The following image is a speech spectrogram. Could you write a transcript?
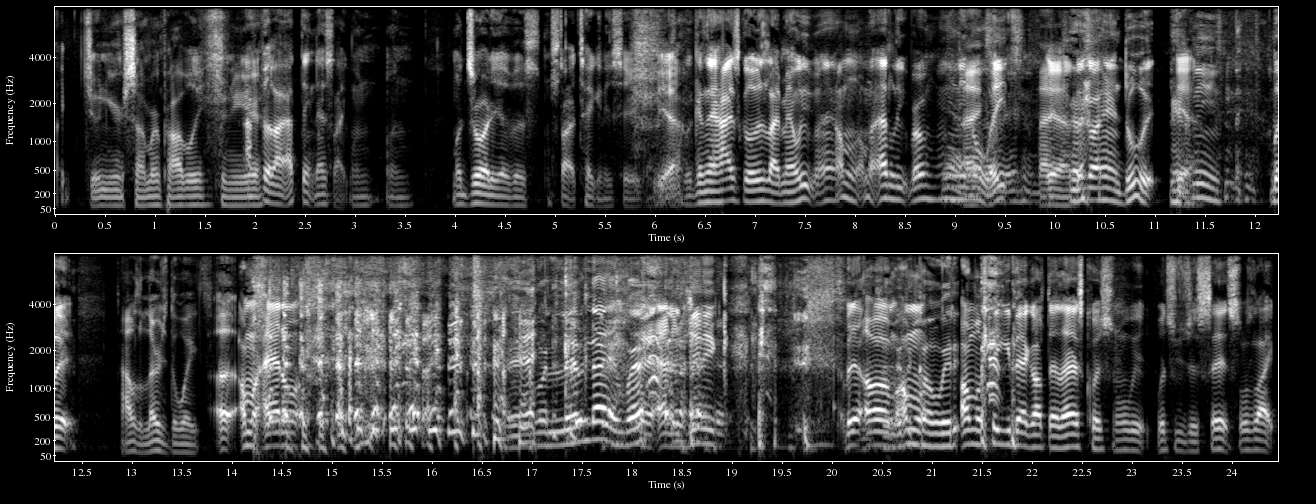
like junior summer, probably junior year. I feel like I think that's like when when majority of us start taking it serious. Yeah. because in high school it's like, man, we man, I'm, I'm an athlete, bro. I don't need no weights. Facts. Yeah. Let's go ahead and do it. You know what I mean? But I was allergic to weights. uh, I'm gonna add on Hey, want to live name, boy. allergenic. But um, I'm come with it. gonna piggyback off that last question with what you just said. So it's like,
